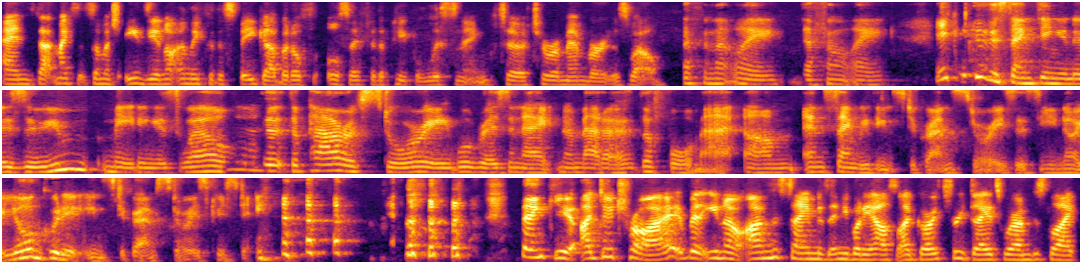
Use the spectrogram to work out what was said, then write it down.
And that makes it so much easier, not only for the speaker, but also for the people listening to, to remember it as well. Definitely, definitely. You can do the same thing in a Zoom meeting as well. Yeah. The, the power of story will resonate no matter the format. Um, and same with Instagram stories, as you know. You're good at Instagram stories, Christine. Thank you. I do try, but you know, I'm the same as anybody else. I go through days where I'm just like,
